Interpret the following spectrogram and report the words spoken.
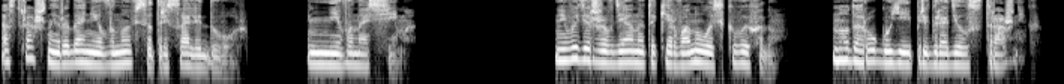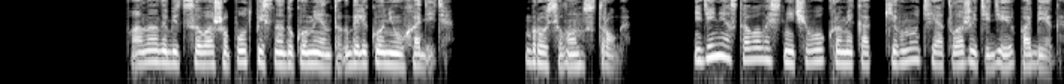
А страшные рыдания вновь сотрясали двор. Невыносимо. Не выдержав, Диана таки рванулась к выходу, но дорогу ей преградил стражник. «Понадобится ваша подпись на документах, далеко не уходите», — бросил он строго. И не оставалось ничего, кроме как кивнуть и отложить идею побега.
